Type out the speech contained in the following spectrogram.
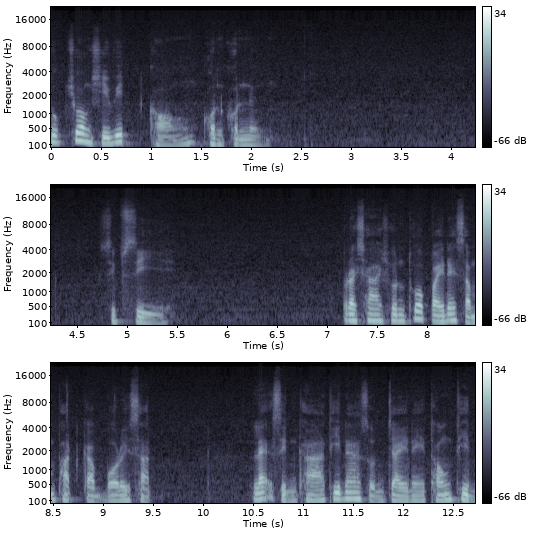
ทุกช่วงชีวิตของคนคนหนึ่ง 14. ประชาชนทั่วไปได้สัมผัสกับบริษัท และสินค้าที่น่าสนใจในท้องถิ่น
